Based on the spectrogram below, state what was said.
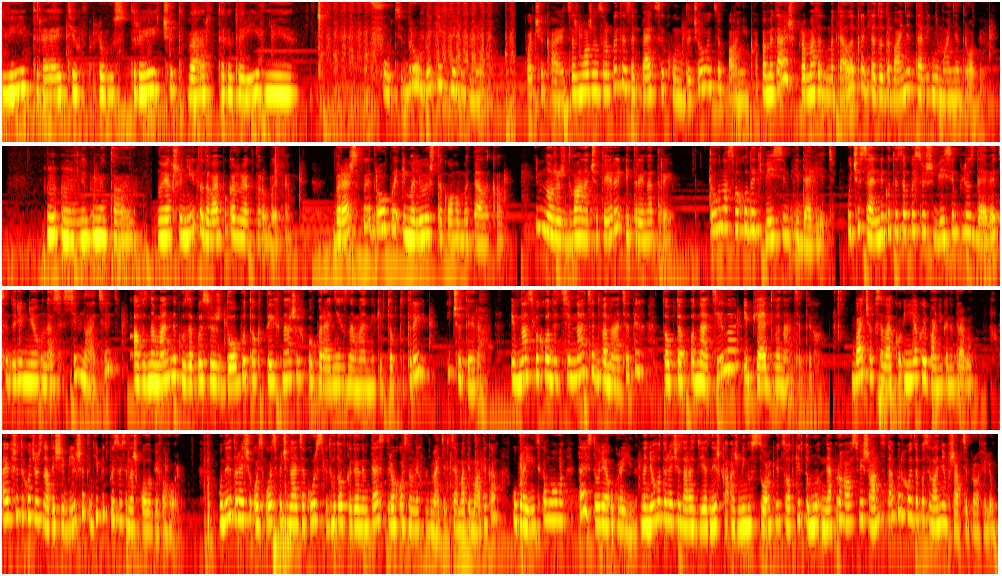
2 третіх плюс 3 четвертих дорівнює. Фу, ці дроби, їх не люблю. Почекай, це ж можна зробити за 5 секунд. До чого ця паніка? Пам'ятаєш про метод метелика для додавання та віднімання дробів? м не пам'ятаю. Ну, якщо ні, то давай покажу, як то робити. Береш свої дроби і малюєш такого метелика. І множиш 2 на 4 і 3 на 3. То у нас виходить 8 і 9. У чисельнику ти записуєш 8 плюс 9, це дорівнює у нас 17. А в знаменнику записуєш добуток тих наших попередніх знаменників, тобто 3 і 4. І в нас виходить 17 дванадцятих, тобто 1 ціла і 5 дванадцятих. Бачу, все легко і ніякої паніки не треба. А якщо ти хочеш знати ще більше, тоді підписуйся на школу Піфагор. У них, до речі, ось ось починається курс підготовки до НМТ з трьох основних предметів: це математика, українська мова та історія України. На нього, до речі, зараз діє знижка аж мінус 40%, тому не прогав свій шанс та переходь за посиланням в шапці профілю.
